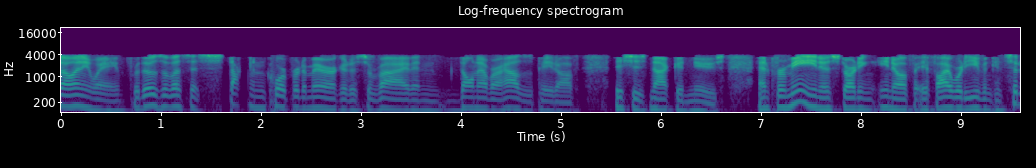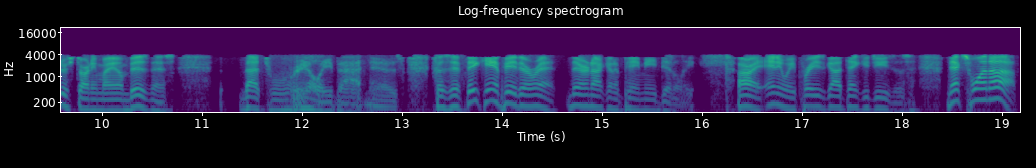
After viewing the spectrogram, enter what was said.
So anyway, for those of us that stuck in corporate America to survive and don't have our houses paid off, this is not good news. And for me, you know, starting, you know, if if I were to even consider starting my own business, that's really bad news. Because if they can't pay their rent, they're not going to pay me diddly. All right. Anyway, praise God. Thank you, Jesus. Next one up.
